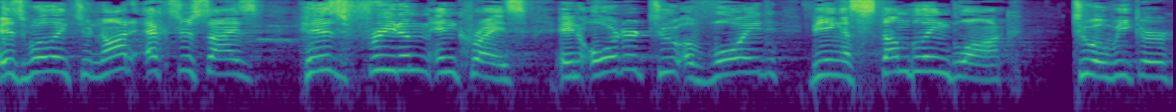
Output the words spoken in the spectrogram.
is willing to not exercise his freedom in Christ in order to avoid being a stumbling block to a weaker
